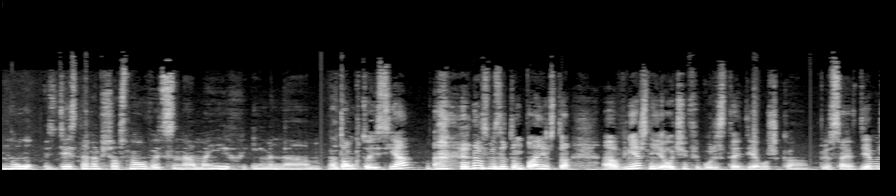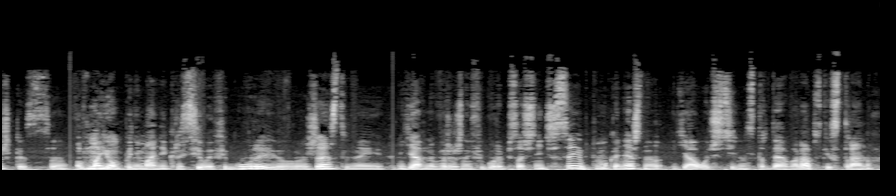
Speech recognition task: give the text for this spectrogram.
Ну, здесь, наверное, все основывается на моих именно, на том, кто есть я. в смысле, в том плане, что а, внешне я очень фигуристая девушка. Плюс сайз девушка с, в моем понимании, красивой фигурой, женственной, явно выраженной фигурой песочные часы. Потому, конечно, я очень сильно страдаю в арабских странах.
